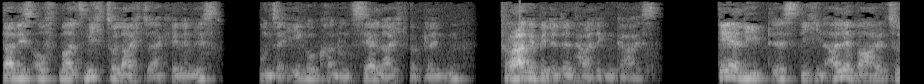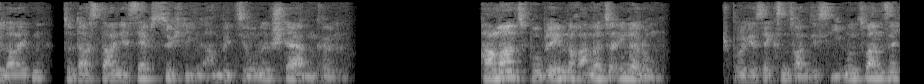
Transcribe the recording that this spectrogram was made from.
Da dies oftmals nicht so leicht zu erkennen ist, unser Ego kann uns sehr leicht verblenden, frage bitte den Heiligen Geist. Der liebt es, dich in alle Wahrheit zu leiten, sodass deine selbstsüchtigen Ambitionen sterben können. Hamans Problem noch einmal zur Erinnerung. Sprüche 26, 27.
